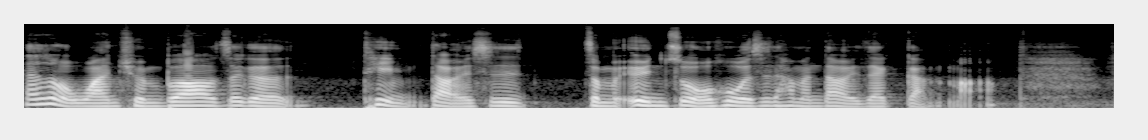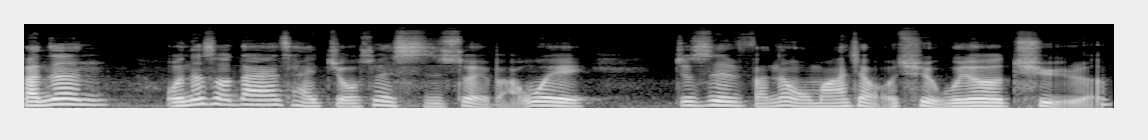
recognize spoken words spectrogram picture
但是我完全不知道这个 team 到底是怎么运作，或者是他们到底在干嘛。反正我那时候大概才九岁十岁吧，我也就是反正我妈叫我去，我就去了。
